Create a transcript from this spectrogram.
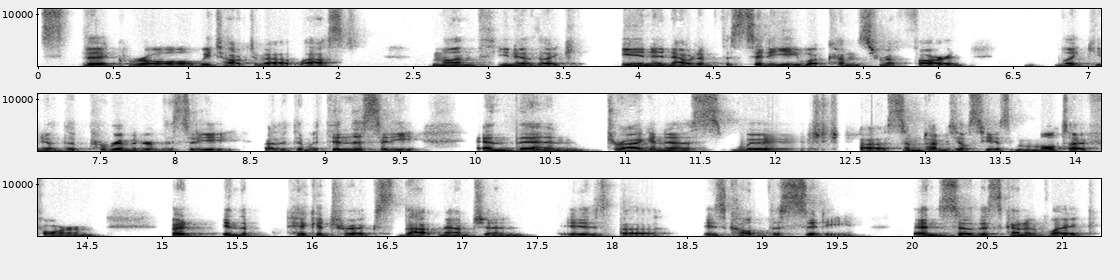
civic role we talked about last month, you know, like in and out of the city, what comes from afar and like you know the perimeter of the city rather than within the city. And then dragoness which uh, sometimes you'll see as multiform but in the picatrix that mansion is uh, is called the city. And so this kind of like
